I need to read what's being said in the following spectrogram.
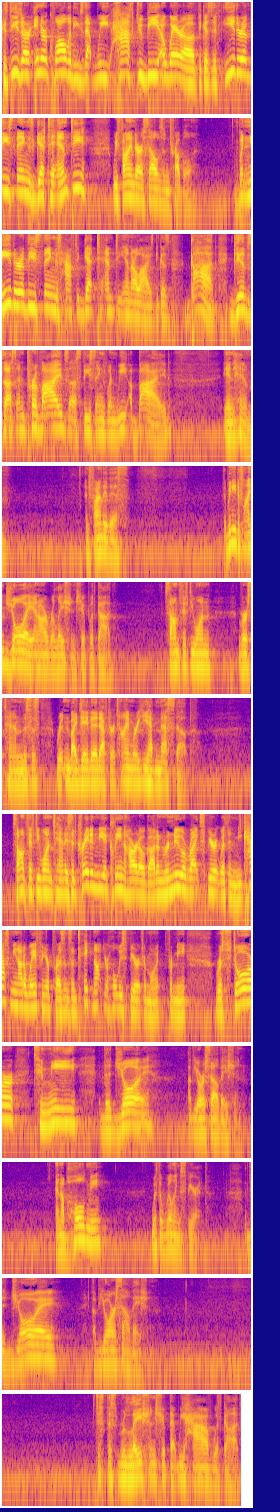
because these are inner qualities that we have to be aware of. Because if either of these things get to empty, we find ourselves in trouble. But neither of these things have to get to empty in our lives because God gives us and provides us these things when we abide in Him. And finally, this that we need to find joy in our relationship with God. Psalm 51 verse 10. This is written by David after a time where he had messed up. Psalm 51:10 he said, "Create in me a clean heart, O God, and renew a right spirit within me. Cast me not away from your presence and take not your holy spirit from, from me. Restore to me the joy of your salvation and uphold me with a willing spirit." The joy of your salvation. Just this relationship that we have with God.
